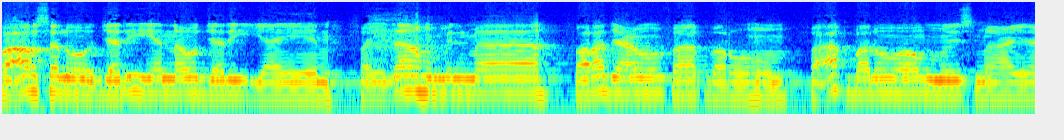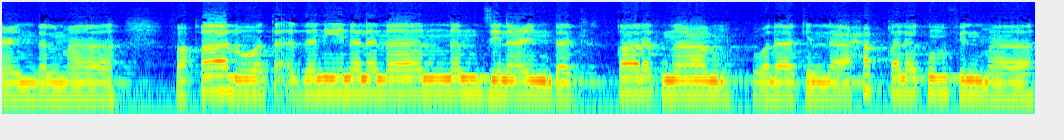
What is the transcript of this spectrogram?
فأرسلوا جريا أو جريين فإذا هم بالماء فرجعوا فأخبروهم فأقبلوا وأم إسماعيل عند الماء فقالوا وتأذنين لنا أن ننزل عندك؟ قالت نعم ولكن لا حق لكم في الماء.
